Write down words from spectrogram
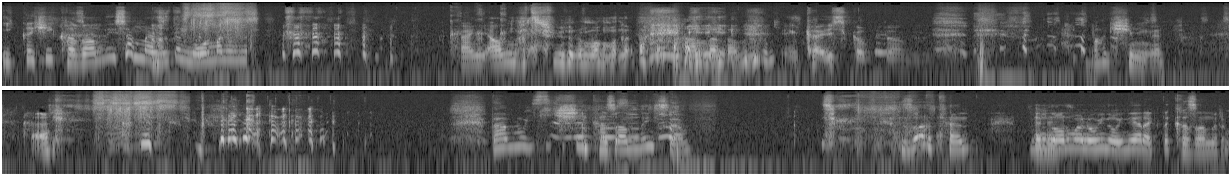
ilk kişiyi kazandıysam ben zaten normal oyun... ben anlatmıyorum amına. Anlat anlat. Kayış koptu ama. Bak şimdi. ben bu iki kişiyi kazandıysam zaten bu Evet. normal oyun oynayarak da kazanırım.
